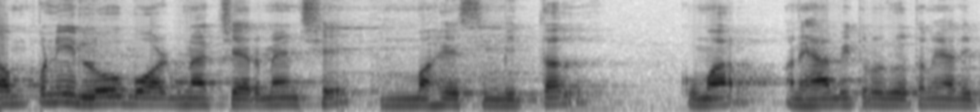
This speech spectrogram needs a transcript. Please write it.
કંપની લો બોર્ડના ચેરમેન છે મહેશ મિત્તલ કુમાર. અને હા મિત્રો, જો તમે આની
